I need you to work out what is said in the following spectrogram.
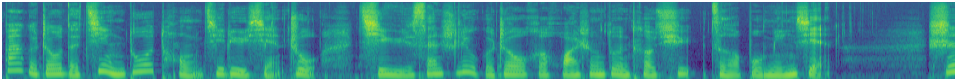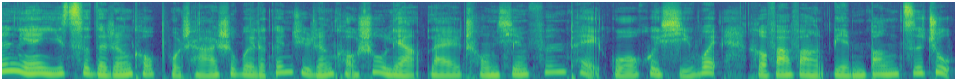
，8个州的净多统计率显著，其余36个州和华盛顿特区则不明显。十年一次的人口普查是为了根据人口数量来重新分配国会席位和发放联邦资助。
